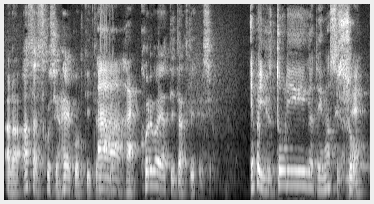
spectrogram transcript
あの朝少し早く起きていただく、はい、これはやっていただくといいですよ。やっぱりゆとりが出ますよね。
